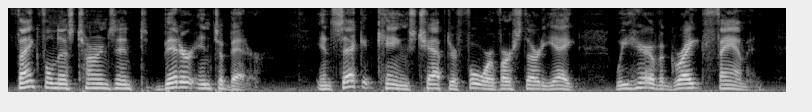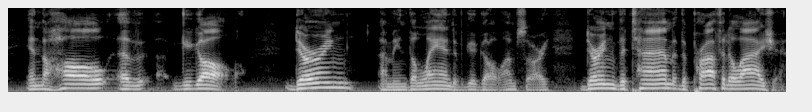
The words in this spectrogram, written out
Thankfulness turns into bitter into better. In 2 Kings chapter 4 verse 38, we hear of a great famine in the hall of Gilgal during I mean the land of Gilgal, I'm sorry, during the time of the prophet Elijah.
